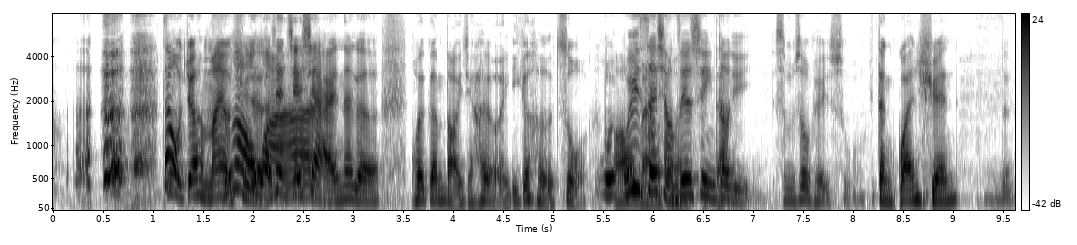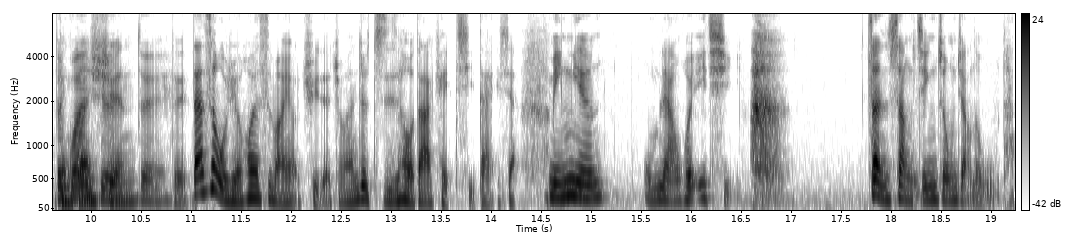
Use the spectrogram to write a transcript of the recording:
但我觉得很蛮有趣的，而且接下来那个会跟宝仪姐还有一个合作。我我一直在想这件事情到底什么时候可以说？等官宣，等官宣，对对。但是我觉得会是蛮有趣的，反正就之后大家可以期待一下，明年我们两个会一起 站上金钟奖的舞台。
